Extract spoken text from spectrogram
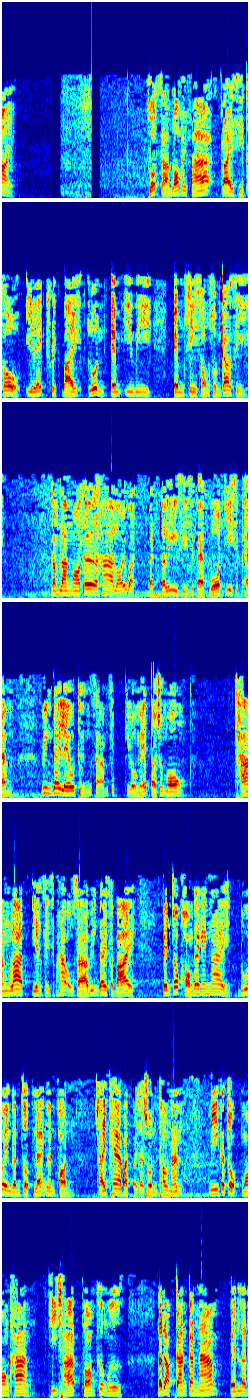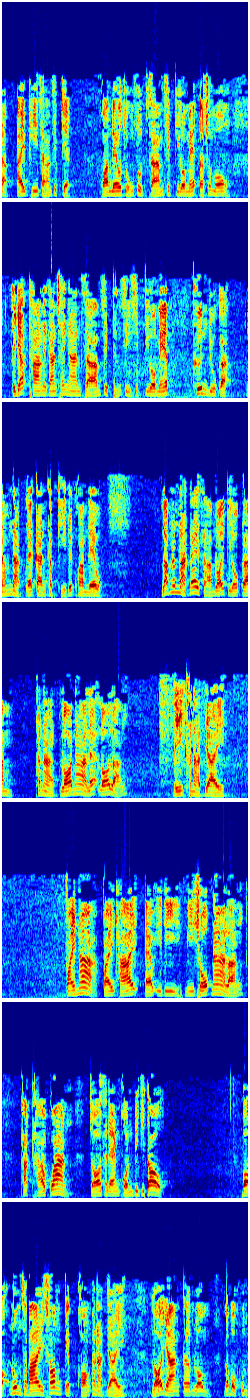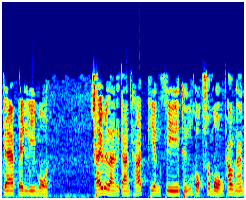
รถสามล้อไฟฟ้า Tricycle Electric Bike รุ่น MEV MC 2094กำลังมอเตอร์ 500 วัตต์ แบตเตอรี่ 48 โวลต์ 20 แอมป์ วิ่งได้เร็วถึง 30 กิโลเมตรต่อชั่วโมง ทางลาดเอียง 45 องศาวิ่งได้สบาย เป็นเจ้าของได้ง่าย ๆ ด้วยเงินสดและเงินผ่อน ใช้แค่บัตรประชาชนเท่านั้น มีกระจกมองข้างที่ชาร์จพร้อมเครื่องมือ ระดับการกันน้ำเป็นระดับ IP37 ความเร็วสูงสุด 30 กิโลเมตรต่อชั่วโมง ระยะทางในการใช้งาน 30-40 กิโลเมตร ขึ้นอยู่กับน้ำหนักและการขับขี่ด้วยความเร็ว รับน้ำหนักได้ 300 กิโลกรัม ขนาดล้อหน้าและล้อหลัง มีขนาดใหญ่ ไฟหน้า ไฟท้าย LED มีโชคหน้าหลัง พักเท้ากว้าง จอแสดงผลดิจิตอล เบาะนุ่มสบายช่องเก็บของขนาดใหญ่ ล้อยางเติมลม ระบบกุญแจเป็นรีโมท ใช้เวลาในการชาร์จเพียง 4-6 ชั่วโมงเท่านั้น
